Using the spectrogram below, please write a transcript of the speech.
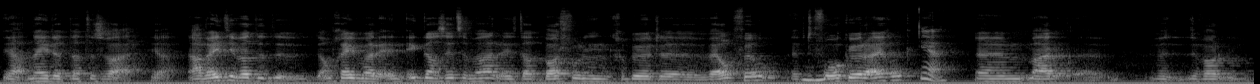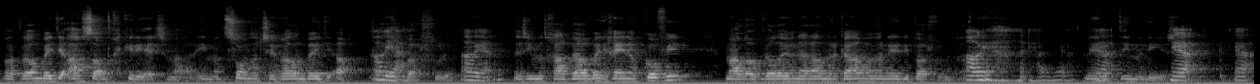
ja, nee, dat, dat is waar. Ja. Nou, weet je wat de, de, de omgeving waarin ik dan zit, maar, is dat borstvoeding gebeurt eh, wel veel. Heeft de Mhm. voorkeur eigenlijk. Ja, Ehm, maar eh, er wordt, wordt wel een beetje afstand gecreëerd, zeg maar. Iemand zondert zich wel een beetje af Oh ja. de borstvoeding. oh ja. Dus iemand gaat wel bij diegene op koffie, maar loopt wel even naar een andere kamer wanneer die borstvoeding gaat. Oh ja, ja, ja. Meer ja. op die manier. Ja, ja.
